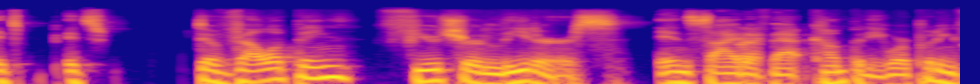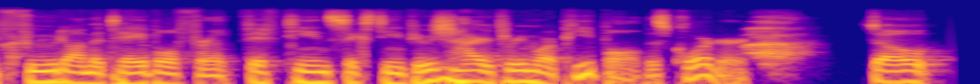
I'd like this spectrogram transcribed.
It's it's developing future leaders inside right. of that company. We're putting food on the table for 15, 16 people. We just hired three more people this quarter. Wow. So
